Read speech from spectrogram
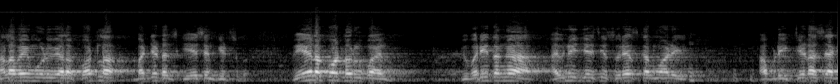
నలభై మూడు వేల కోట్ల బడ్జెట్ వచ్చి ఏషియన్ కిట్స్ వేల కోట్ల రూపాయలు విపరీతంగా అవినీతి చేసి సురేష్ కల్మాడి అప్పుడు ఈ క్రీడా శాఖ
